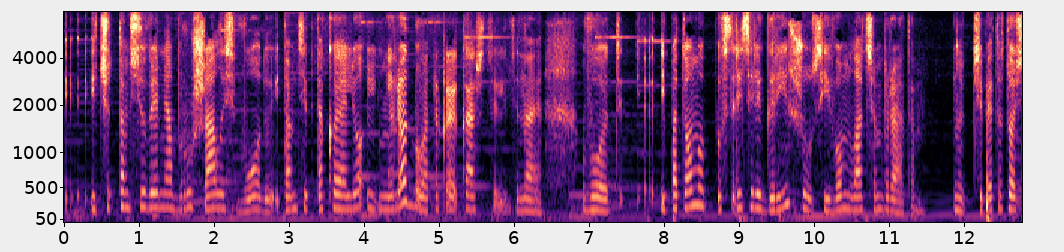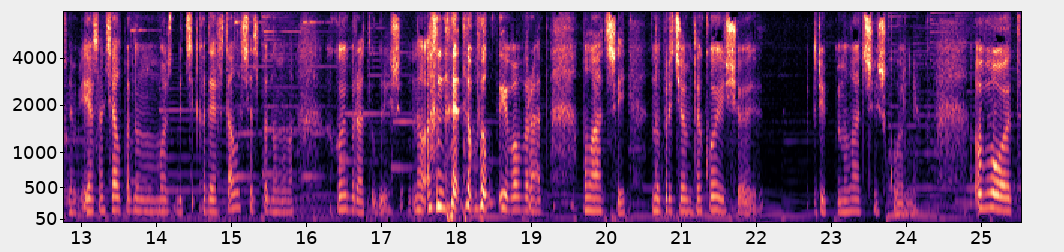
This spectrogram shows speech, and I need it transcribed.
И, и что-то там все время обрушалось в воду. И там типа такая лед, не лед была, такая, кажется, ледяная. Вот. И потом мы встретили Гришу с его младшим братом. Ну, типа, это точно. Я сначала подумала, может быть, когда я встала, сейчас подумала, какой брат у Гриши. Но это был его брат младший. Ну, причем такой еще младший школьник. Вот.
